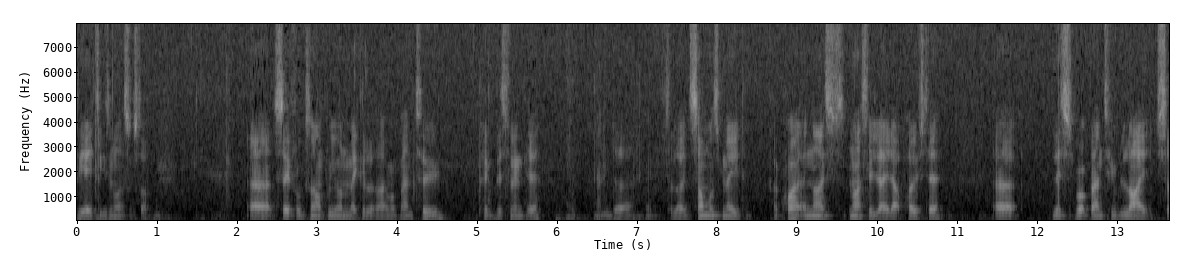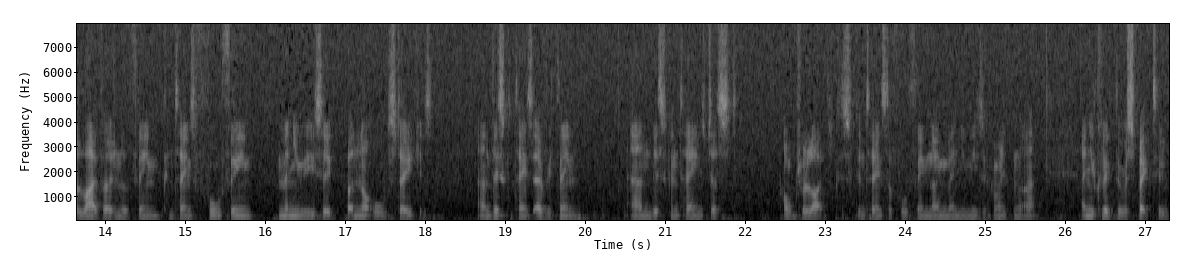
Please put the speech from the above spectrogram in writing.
the 80s, and all that sort of stuff. Uh, say for example you want to make it look like Rock Band 2, click this link here, and uh, wait for it to load. Someone's made a quite a nice, nicely laid out post here. Uh, this Rock Band 2 Lite, it's a light version of the theme, contains full theme, menu music, but not all stages. And this contains everything, and this contains just ultra light, because it contains the full theme, no menu music or anything like that. And you click the respective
